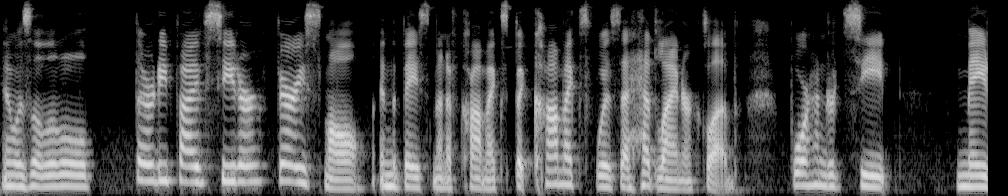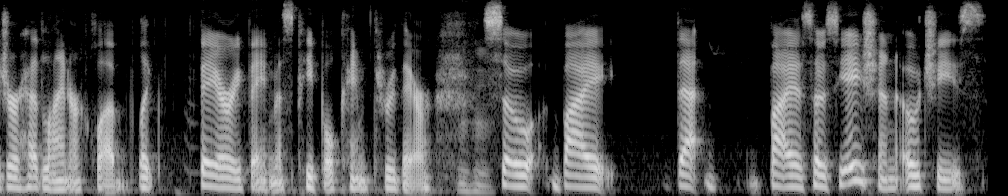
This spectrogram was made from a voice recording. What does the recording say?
It was a little 35 seater, very small in the basement of Comix, but Comix was a headliner club, 400 seat major headliner club. Like very famous people came through there. Mm-hmm. So by that by association, Ochi's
